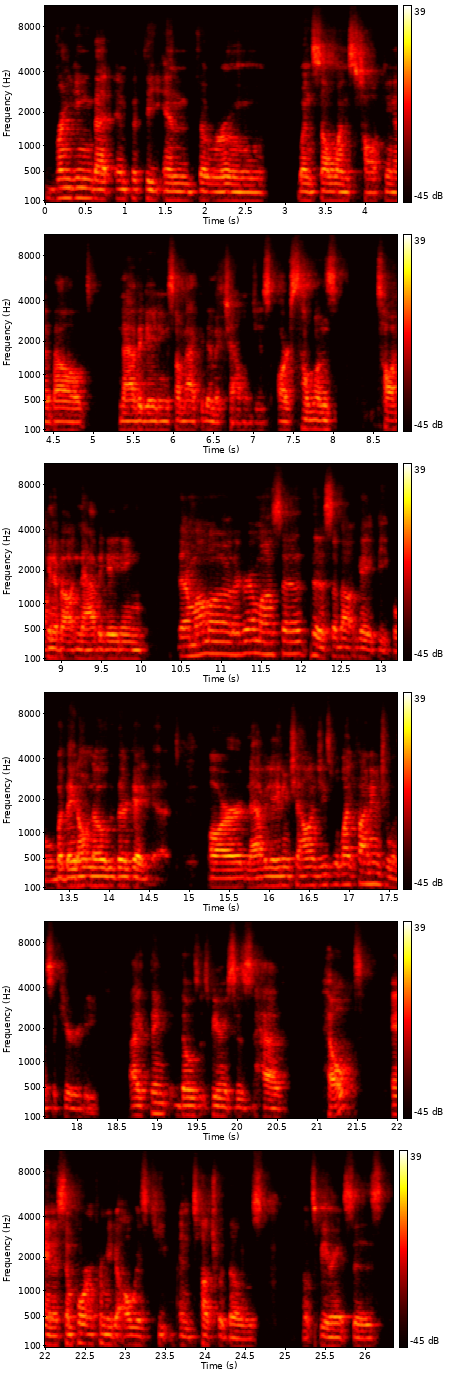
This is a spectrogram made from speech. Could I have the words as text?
bringing that empathy in the room when someone's talking about navigating some academic challenges or someone's talking about navigating their mama or their grandma said this about gay people, but they don't know that they're gay yet, or navigating challenges with like financial insecurity. I think those experiences have helped. And it's important for me to always keep in touch with those experiences.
